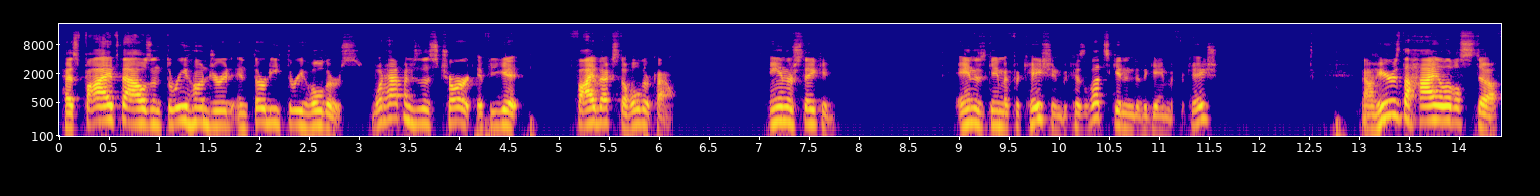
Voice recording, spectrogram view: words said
has 5,333 holders. What happens to this chart if you get 5x the holder count? And they're staking. And there's gamification, because let's get into the gamification. Now, here's the high level stuff.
